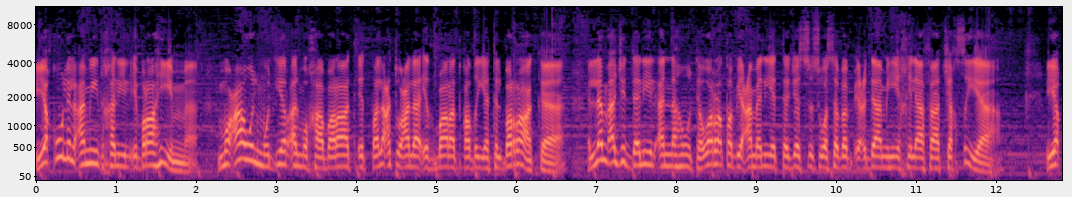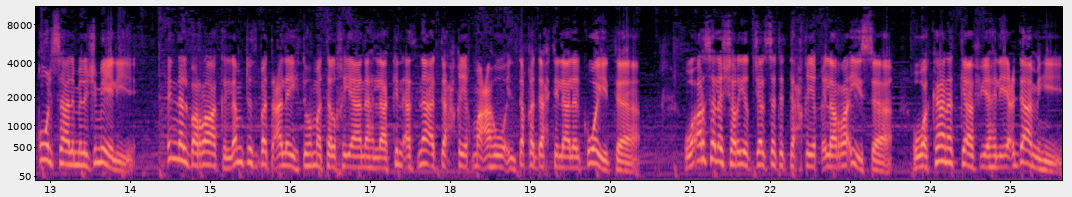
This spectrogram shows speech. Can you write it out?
يقول العميد خليل إبراهيم معاون مدير المخابرات اطلعت على إضبارة قضية البراك. لم أجد دليل أنه تورط بعملية تجسس وسبب إعدامه خلافات شخصية. يقول سالم الجميلي إن البراك لم تثبت عليه تهمة الخيانة لكن أثناء التحقيق معه انتقد احتلال الكويت. وأرسل شريط جلسة التحقيق إلى الرئيس وكانت كافية لإعدامه.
